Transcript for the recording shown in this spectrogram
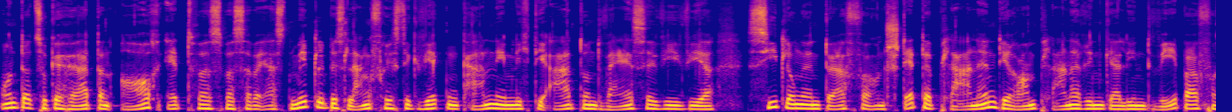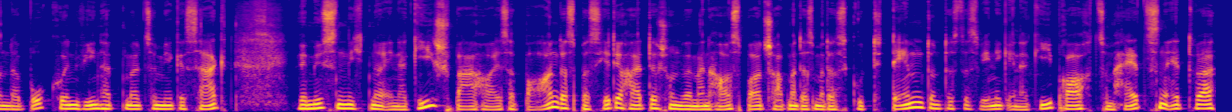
und dazu gehört dann auch etwas, was aber erst mittel- bis langfristig wirken kann, nämlich die Art und Weise, wie wir Siedlungen, Dörfer und Städte planen. Die Raumplanerin Gerlind Weber von der BOKU in Wien hat mal zu mir gesagt, wir müssen nicht nur Energiesparhäuser bauen, das passiert ja heute schon, wenn man ein Haus baut, schaut man, dass man das gut dämmt und dass das wenig Energie braucht, zum Heizen etwa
